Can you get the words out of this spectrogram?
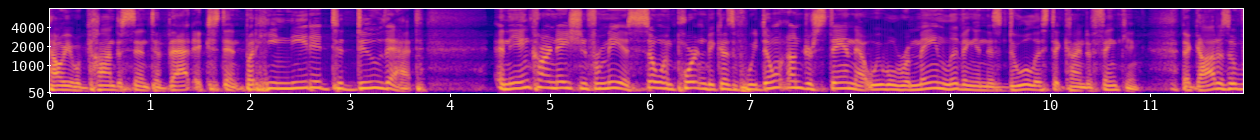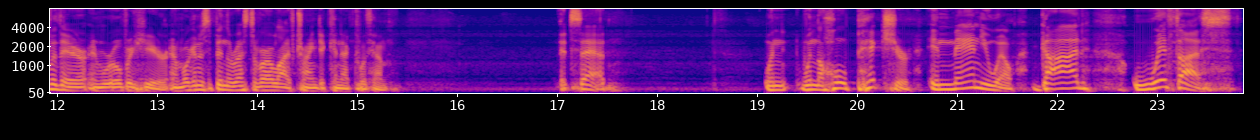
how he would condescend to that extent. But he needed to do that. And the incarnation for me is so important because if we don't understand that, we will remain living in this dualistic kind of thinking that God is over there and we're over here, and we're going to spend the rest of our life trying to connect with him. It's sad when, when the whole picture, Emmanuel, God with us.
